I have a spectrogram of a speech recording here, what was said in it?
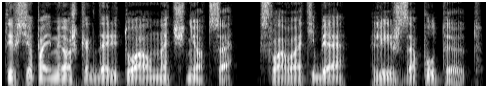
Ты все поймешь, когда ритуал начнется. Слова тебя лишь запутают.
